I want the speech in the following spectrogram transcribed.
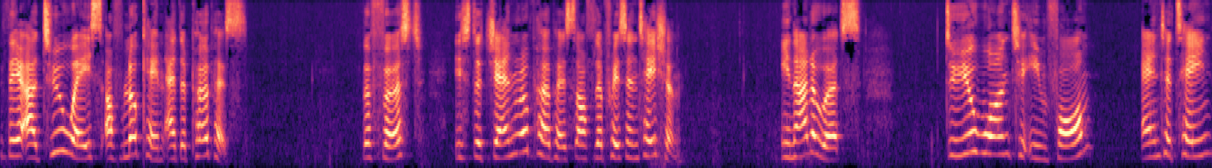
There are two ways of looking at the purpose. The first is the general purpose of the presentation. In other words, do you want to inform, entertain,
